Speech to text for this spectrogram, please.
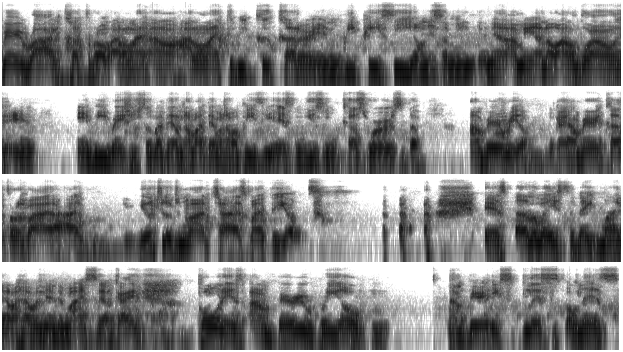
very raw and cutthroat. I don't like I don't I don't like to be cook cutter and be PC on this. I mean I mean I mean I know I don't go out and and be racial stuff like that. I'm talking about that. I'm talking about PCS and using cuss words and stuff. I'm very real. Okay, I'm very cutthroat. I, I YouTube demonetize my videos. There's other ways to make money. I don't have a limit mindset. Okay. Point is, I'm very real. I'm very explicit on this.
